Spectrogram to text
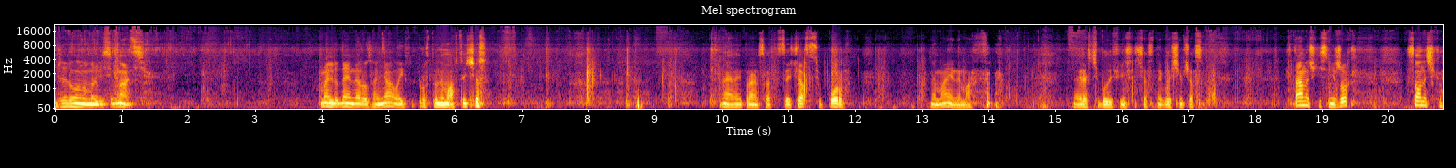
Джерело номер 18. Ми людей не розганяли, їх тут просто нема в цей час. Не, неправильно сказати, в цей час, в цю пору. Немає, нема. Навряд чи будуть в інший час, найближчим часом. Таночки, сніжок, сонечко.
